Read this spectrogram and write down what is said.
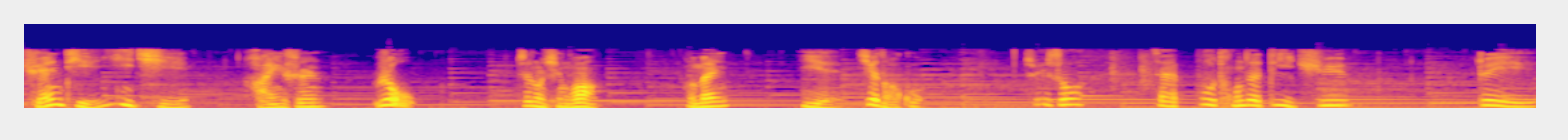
全体一起喊一声“肉”，这种情况我们也见到过。所以说，在不同的地区，对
